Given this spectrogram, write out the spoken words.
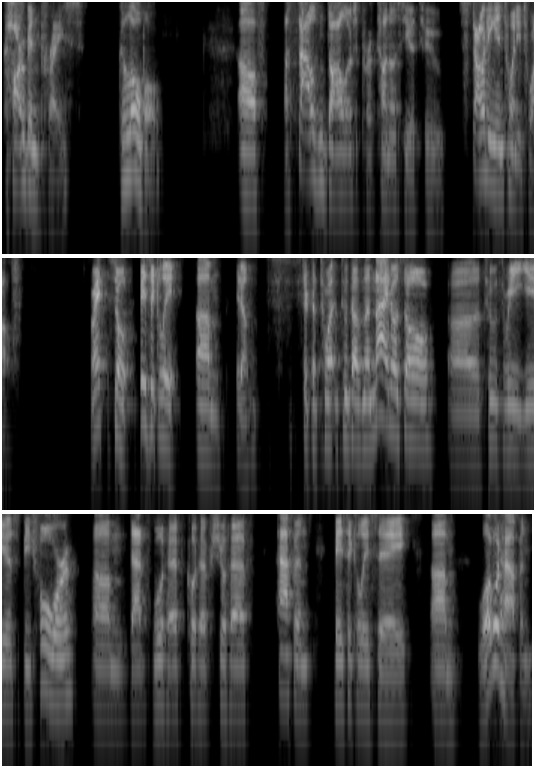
carbon price, global, of $1,000 per ton of CO2 starting in 2012 right? So basically, um, you know, circa 2009 or so, uh, two, three years before um, that would have, could have, should have happened, basically say, um, what would happen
